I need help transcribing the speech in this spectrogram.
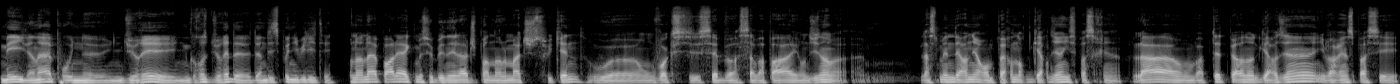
mais il en a pour une, une durée, une grosse durée d'indisponibilité. On en a parlé avec M. Beneladj pendant le match ce week-end, où euh, on voit que Seb, ça va pas, et on dit non, euh, la semaine dernière, on perd notre gardien, il se passe rien. Là, on va peut-être perdre notre gardien, il va rien se passer.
